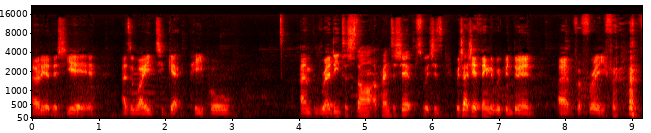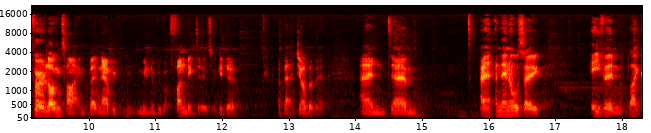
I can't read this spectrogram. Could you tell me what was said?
earlier this year as a way to get people um, ready to start apprenticeships, which is which is actually a thing that we've been doing uh, for free for, for a long time, but now we've, we- we've got funding to do it, so we could do a, a better job of it. And, um, and and then also even like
